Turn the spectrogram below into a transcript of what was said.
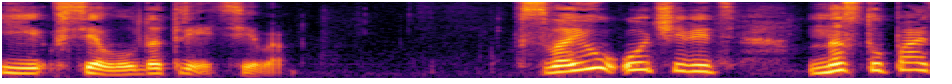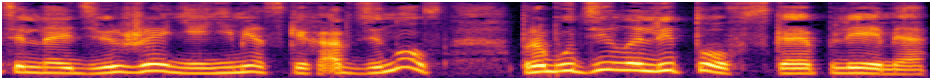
и Всеволода Третьего. В свою очередь, наступательное движение немецких орденов пробудило литовское племя,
